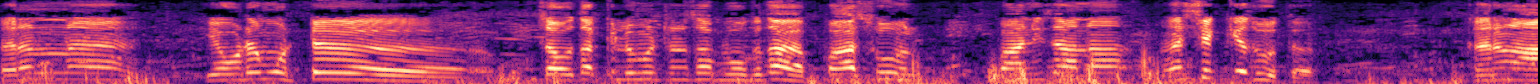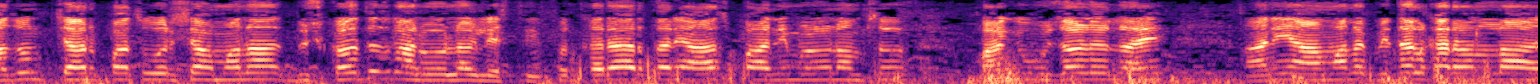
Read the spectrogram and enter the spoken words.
कारण एवढं मोठं चौदा किलोमीटरचा बोगदा पास होऊन पाणी जाणं अशक्यच होतं. कारण अजून चार पाच वर्ष आम्हाला दुष्काळातच घालवावं लागली असती. पण खऱ्या अर्थाने आज पाणी मिळून आमचं भाग्य उजाळलेलं आहे आणि आम्हाला बिदालकरांना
